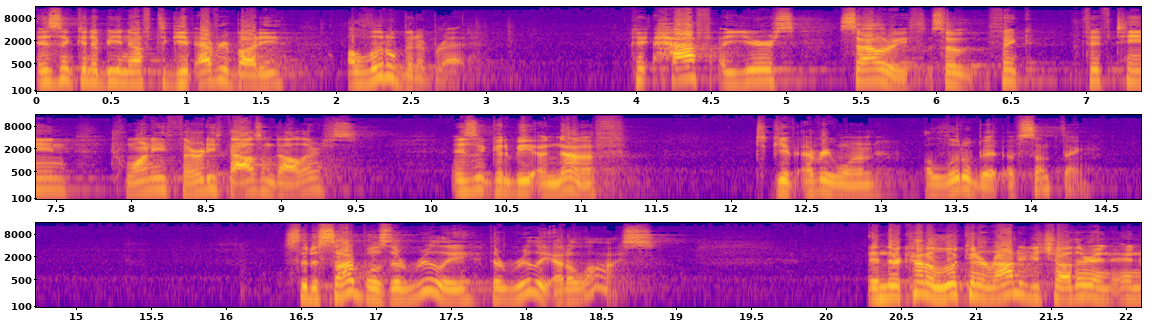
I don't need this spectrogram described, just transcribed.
isn't going to be enough to give everybody a little bit of bread. Okay, half a year's salary. So think 15, 20, 30,000 dollars isn't going to be enough to give everyone a little bit of something. So the disciples, they're really, they're really at a loss. And they're kind of looking around at each other, and, and,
